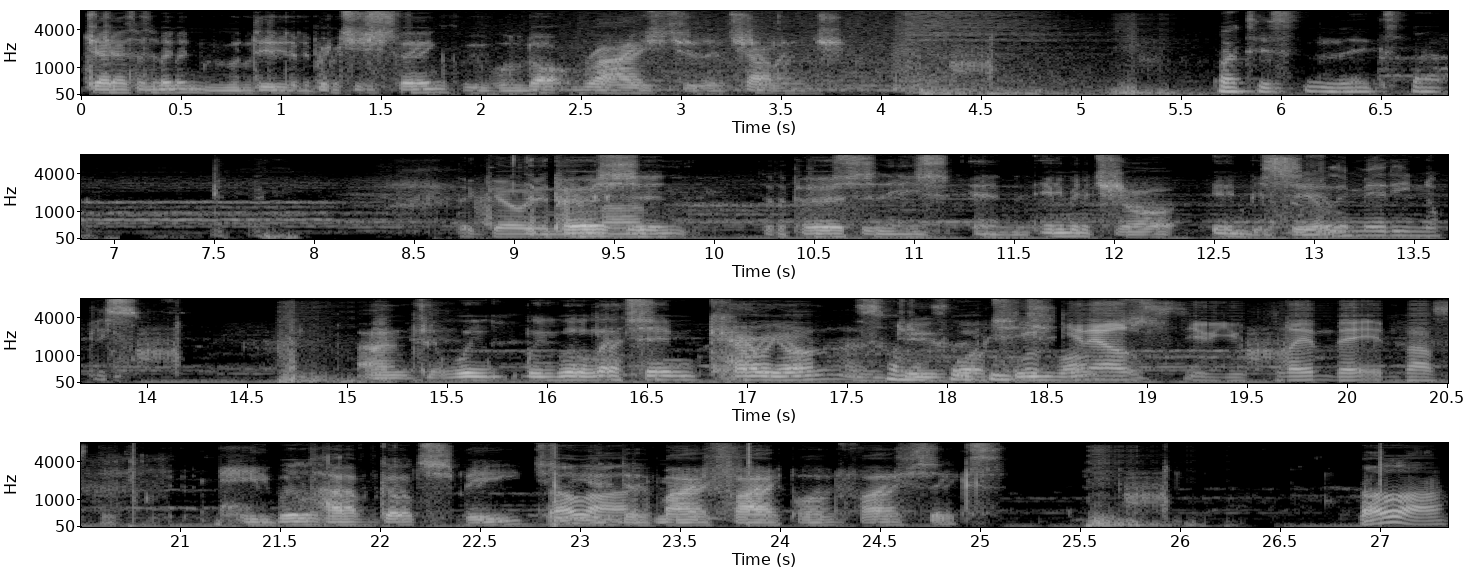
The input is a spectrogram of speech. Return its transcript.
Gentlemen, we will do the British thing. We will not rise to the challenge. What is the next one? The goat The in person, the person is an immature imbecile, and we we will let him carry on and Some do what he people- Get wants. else, you, you flame baiting bastard. He will have Godspeed to the Allah. end of my 5.56. Allah.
